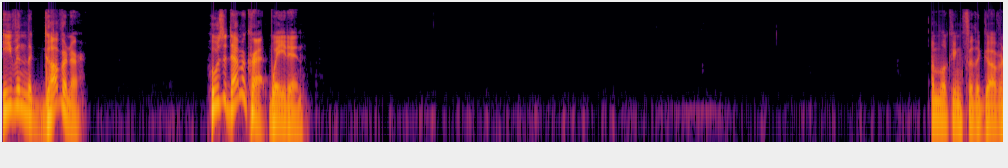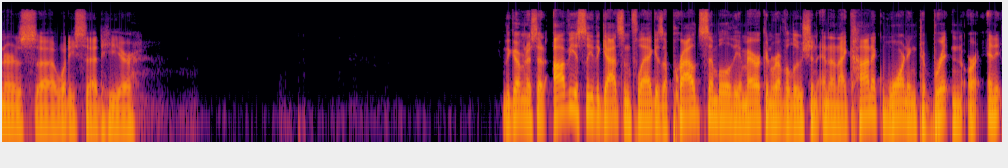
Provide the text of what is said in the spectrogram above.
even the governor, who's a Democrat, weighed in. I'm looking for the governor's uh, what he said here. The governor said, obviously, the Gadsden flag is a proud symbol of the American Revolution and an iconic warning to Britain or any,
